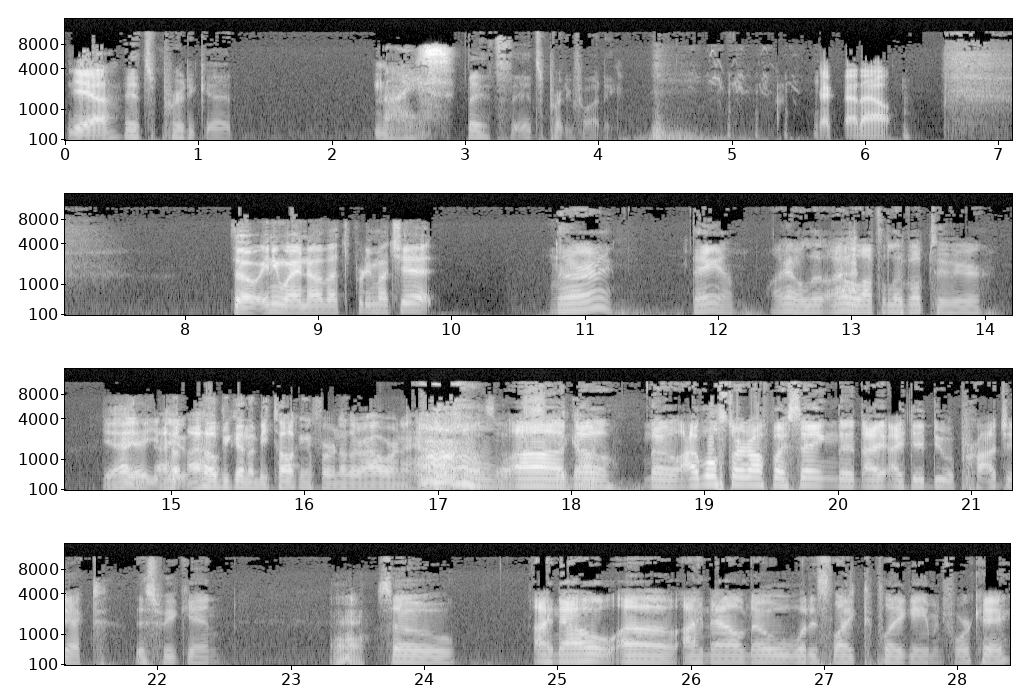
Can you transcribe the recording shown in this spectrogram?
Yeah. It's pretty good. Nice. It's it's pretty funny. Check that out. So anyway, no, that's pretty much it. All right, damn, I got a li- I got a lot to live up to here. Yeah, Yeah, you I, do. I hope you're gonna be talking for another hour and a half. Or so, so uh, get going. no, no. I will start off by saying that I, I did do a project this weekend. Ah, So I now uh, I now know what it's like to play a game in 4K.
